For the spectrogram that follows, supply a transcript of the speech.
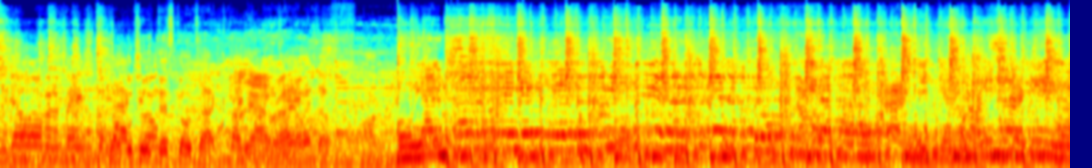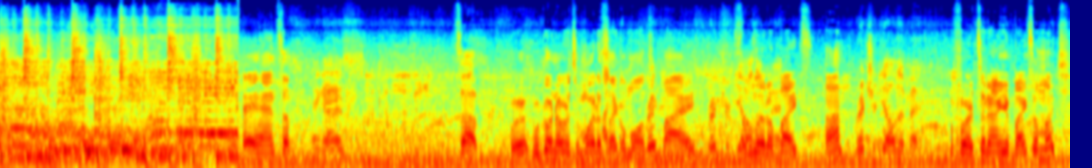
You get a little bit of bass in the back. Welcome to the you know? discotheque. Yeah, right? What the Voy al mar, se me pierdo mis penas de la no me navega. Hey, handsome. Hey guys. What's up? We're, we're going over to Motorcycle Mall to buy Richard some little bikes. Huh? Richard yelled at me. For turning on your bike so much?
